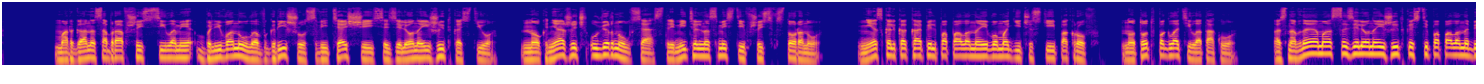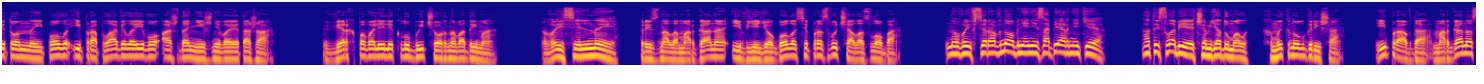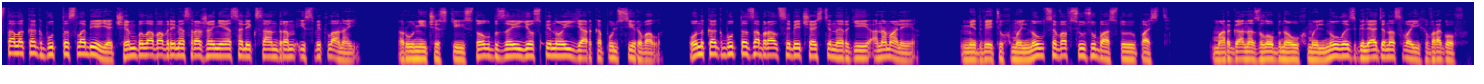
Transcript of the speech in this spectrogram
Моргана, собравшись силами, блеванула в Гришу светящейся зеленой жидкостью, но княжич увернулся, стремительно сместившись в сторону. Несколько капель попало на его магический покров, но тот поглотил атаку. Основная масса зеленой жидкости попала на бетонный пол и проплавила его аж до нижнего этажа. Вверх повалили клубы черного дыма. «Вы сильны», — признала Моргана, и в ее голосе прозвучала злоба. «Но вы все равно мне не соперники!» «А ты слабее, чем я думал», — хмыкнул Гриша. И правда, Моргана стала как будто слабее, чем была во время сражения с Александром и Светланой. Рунический столб за ее спиной ярко пульсировал. Он как будто забрал себе часть энергии аномалии. Медведь ухмыльнулся во всю зубастую пасть. Моргана злобно ухмыльнулась, глядя на своих врагов.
